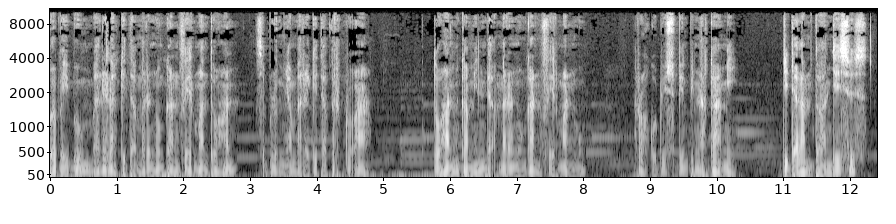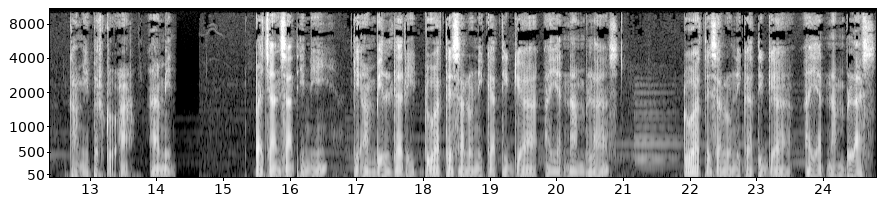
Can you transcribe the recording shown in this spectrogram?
Bapak Ibu, marilah kita merenungkan firman Tuhan. Sebelumnya mari kita berdoa. Tuhan kami hendak merenungkan firman-Mu. Roh Kudus pimpinlah kami. Di dalam Tuhan Yesus kami berdoa. Amin. Bacaan saat ini diambil dari 2 Tesalonika 3 ayat 16. 2 Tesalonika 3 ayat 16.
